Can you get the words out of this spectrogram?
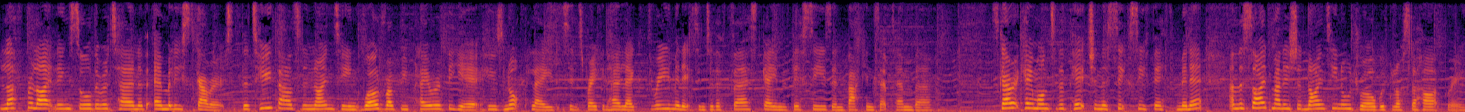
Loughborough Lightning saw the return of Emily Scarratt, the 2019 World Rugby Player of the Year, who's not played since breaking her leg three minutes into the first game of this season back in September. Scarratt came onto the pitch in the 65th minute, and the side managed a 19 0 draw with Gloucester Hartpury.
